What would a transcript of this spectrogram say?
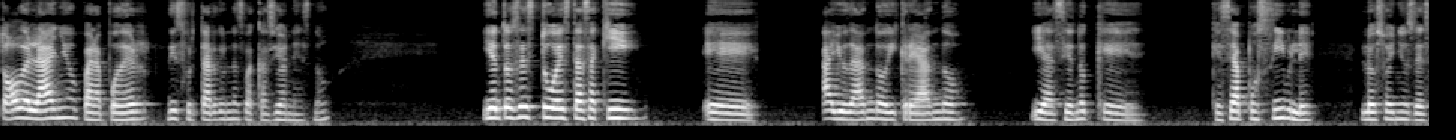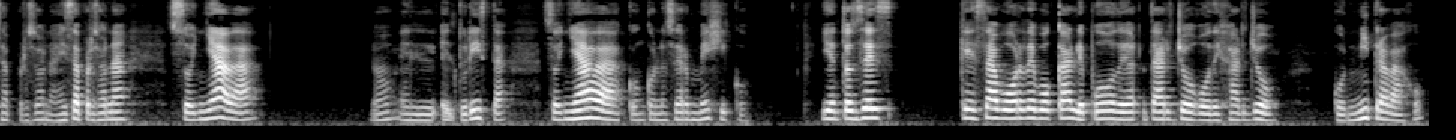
todo el año para poder disfrutar de unas vacaciones, ¿no? Y entonces tú estás aquí eh, ayudando y creando y haciendo que, que sea posible los sueños de esa persona. Esa persona soñaba, ¿no? El, el turista soñaba con conocer México. Y entonces, ¿qué sabor de boca le puedo dar yo o dejar yo con mi trabajo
